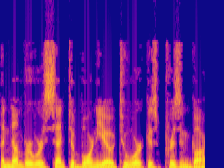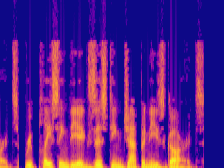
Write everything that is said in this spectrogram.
A number were sent to Borneo to work as prison guards, replacing the existing Japanese guards.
